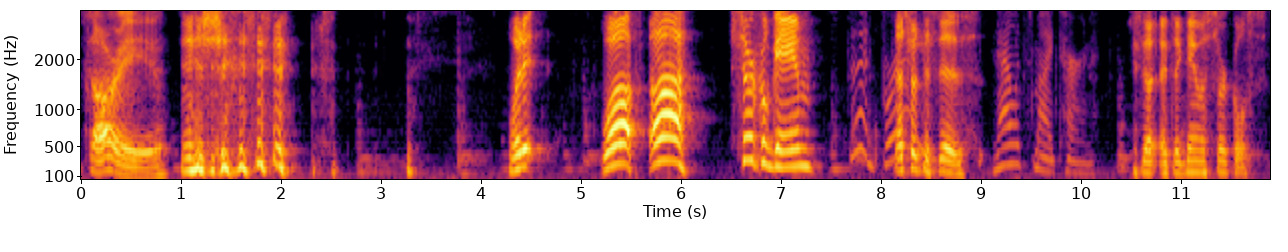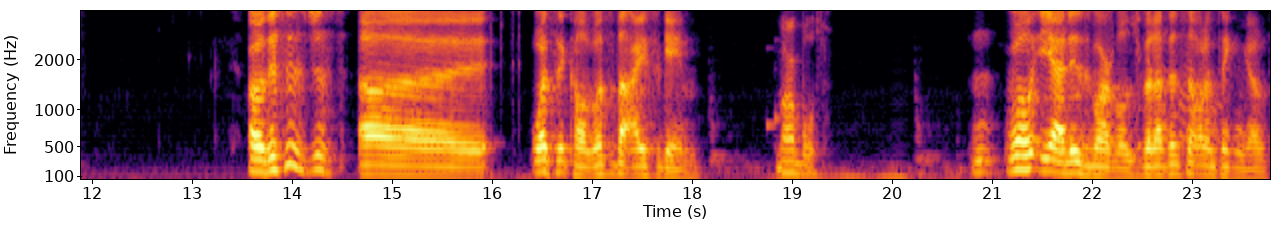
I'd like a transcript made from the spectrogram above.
Close. Sorry. what it? Whoa! Ah! Circle game. Good That's what this is. Now it's my turn. It's a, it's a game of circles. Oh, this is just uh, what's it called? What's the ice game? Marbles. Well, yeah, it is marbles, but uh, that's not what I'm thinking of.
